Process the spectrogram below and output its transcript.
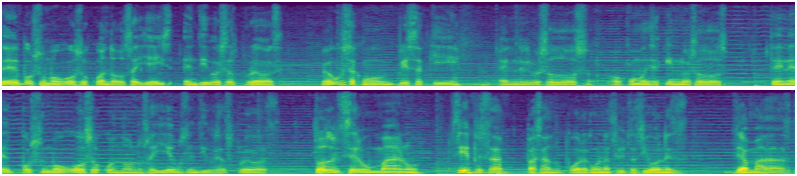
deben por sumo gozo cuando os halléis en diversas pruebas. Me gusta cómo empieza aquí en el verso 2, o como dice aquí en el verso 2, tened por sumo gozo cuando nos hallemos en diversas pruebas. Todo el ser humano siempre está pasando por algunas situaciones llamadas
